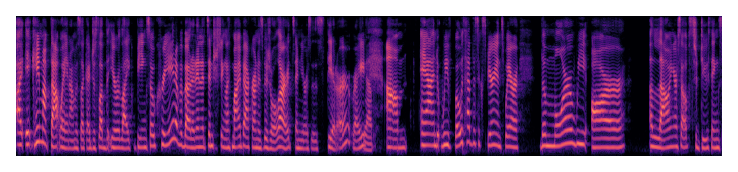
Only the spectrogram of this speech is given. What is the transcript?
I, it came up that way and i was like i just love that you're like being so creative about it and it's interesting like my background is visual arts and yours is theater right yep. um, and we've both had this experience where the more we are allowing ourselves to do things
